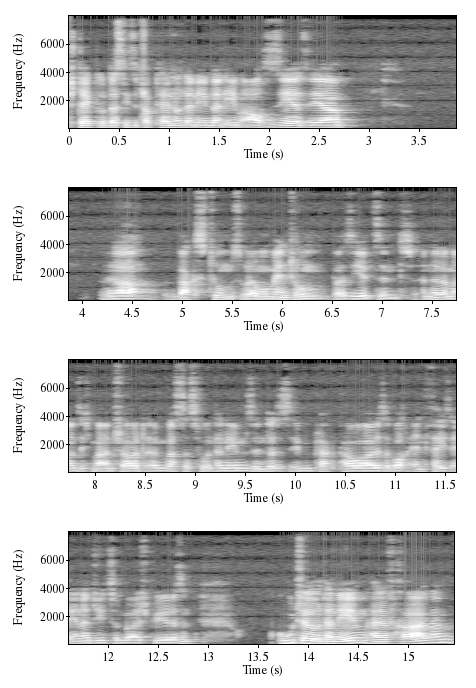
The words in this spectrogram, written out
steckt und dass diese Top 10 Unternehmen dann eben auch sehr, sehr ja, Wachstums- oder Momentum-basiert sind. Ne? Wenn man sich mal anschaut, ähm, was das für Unternehmen sind, das ist eben Plug Power, das ist aber auch Enphase Energy zum Beispiel. Das sind gute Unternehmen, keine Frage.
